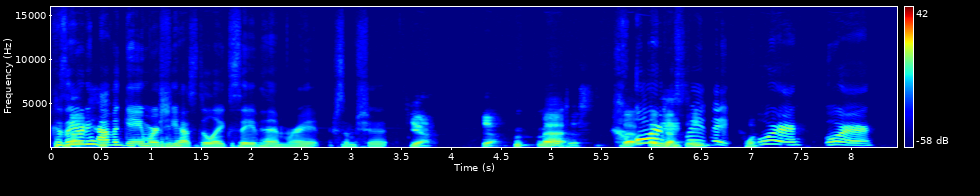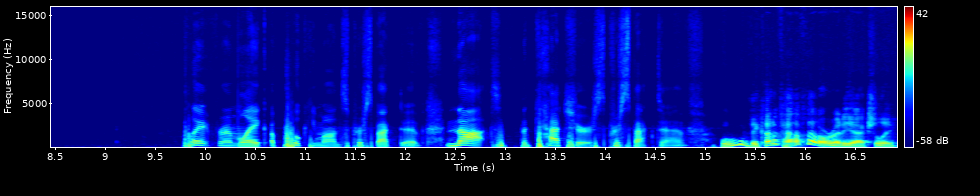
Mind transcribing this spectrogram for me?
Because they already have a game where she has to like save him, right? Or some shit. Yeah. Yeah. Matt, That that, or that wait, wait, what? or or play it from like a Pokemon's perspective, not the catcher's perspective. ooh, they kind of have that already, actually.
